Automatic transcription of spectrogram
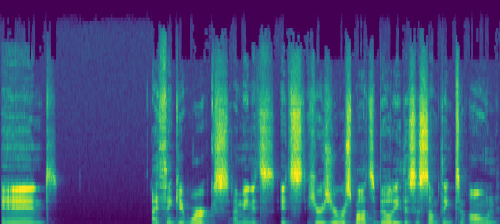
And I think it works. I mean, it's it's here's your responsibility. This is something to own.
